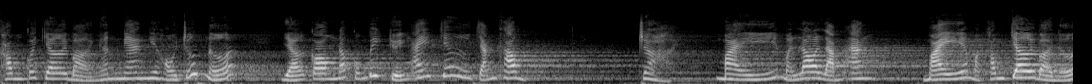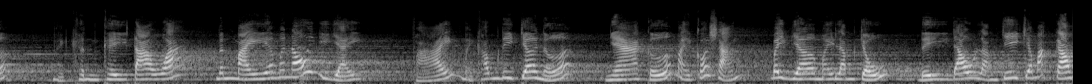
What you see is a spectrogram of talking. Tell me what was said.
Không có chơi bời nghênh ngang như hồi trước nữa. Vợ con nó cũng biết chuyện ấy chứ chẳng không? Trời, mày mà lo làm ăn Mày mà không chơi bời nữa. Mày khinh khi tao quá Nên mày mới nói như vậy. Phải, mày không đi chơi nữa. Nhà cửa mày có sẵn Bây giờ mày làm chủ. Đi đâu làm chi cho mắc công?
